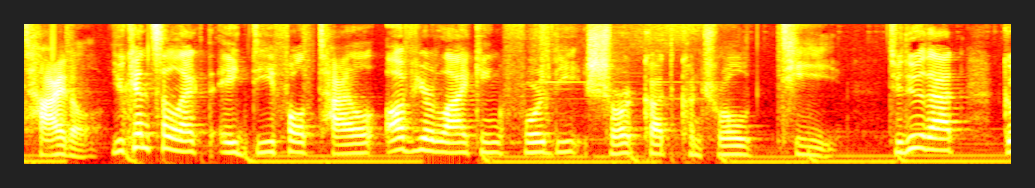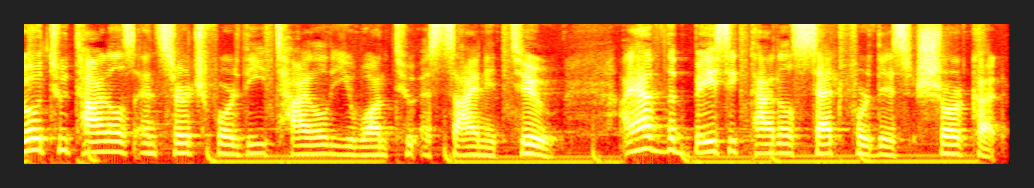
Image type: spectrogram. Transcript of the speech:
title. You can select a default title of your liking for the shortcut Control T. To do that, go to titles and search for the title you want to assign it to. I have the basic title set for this shortcut.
